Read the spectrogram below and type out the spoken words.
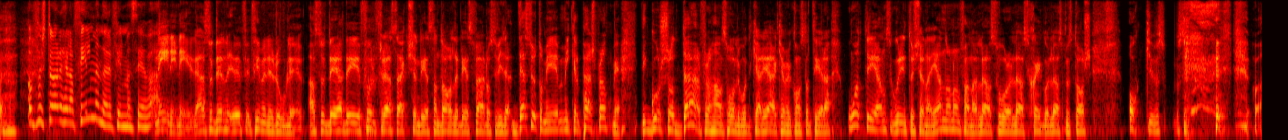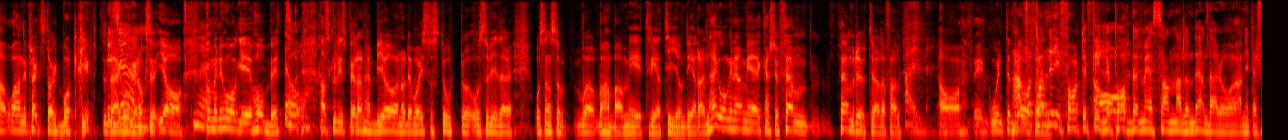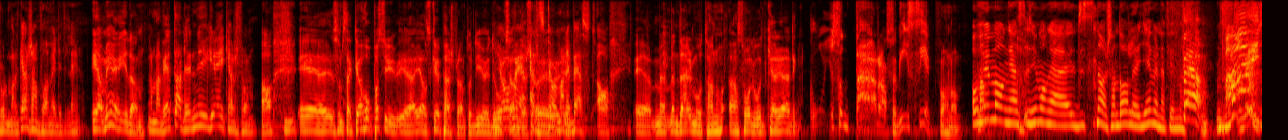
Eh, Och förstör hela filmen eller filmen sevärd? Nej, nej, nej. Alltså, den, eh, filmen är rolig. Alltså, det, det är full fräs action, det är sandaler, det är svärd och så vidare. Dessutom är Mikael Persbrandt med. Det går så där för hans Hollywood-karriär kan vi konstatera. Återigen så går det inte att känna igen honom för han har löshår, lösskägg och lösmustasch. Och, och han är praktiskt taget bortklippt den här Igen? gången också. Ja, Nej. kommer ni ihåg i Hobbit? Ja. Han skulle ju spela den här björn och det var ju så stort och, och så vidare. Och sen så var, var han bara med i tre tiondelar. Den här gången är han med kanske fem, fem rutor i alla fall. Ja, det går inte bra Han får för ta han. ny fart i Fyllepodden med Sanna Lundell där och Anita Schulman. Kanske han får vara med lite längre. Är han med i den? Ja, man vet aldrig, en ny grej kanske för honom. Ja, eh, som sagt, jag hoppas ju, jag älskar ju Persbrandt och det gör ju du Jag också med, Anders. älskar honom, Eh, han är bäst. Ja, eh, men, men däremot, han, hans Hollywood-karriär, det går ju sådär alltså. Det är segt för honom. Och hur många, hur många snörsandaler ger vi den här filmen? Fem! Nej,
